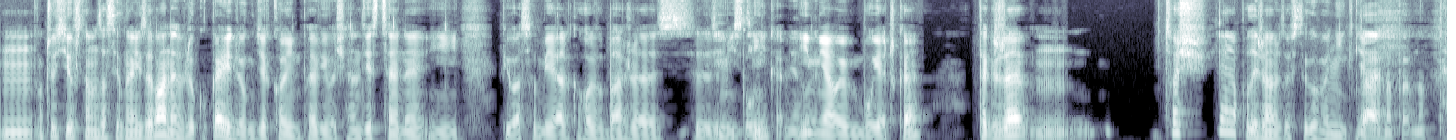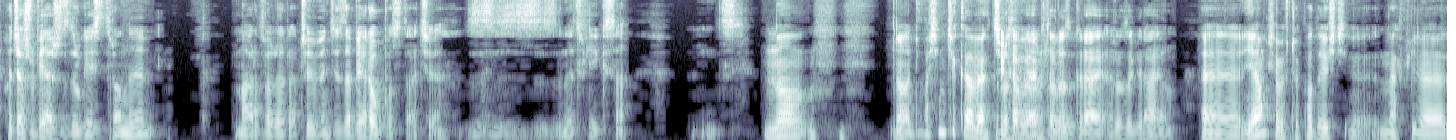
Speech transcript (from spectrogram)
Mm, oczywiście już tam zasygnalizowane w Luke Cage'u, gdzie Colin pojawiła się na dwie sceny i piła sobie alkohol w barze z, z I Misty miały. i miały bujeczkę. Także mm, coś, ja podejrzewam, że coś z tego wyniknie. Tak, na pewno. Chociaż wiesz, z drugiej strony Marvel raczej będzie zabierał postacie z, z Netflixa. Więc... No, no właśnie ciekawe jak to Ciekawe jak to rozegrają. E, ja bym chciał jeszcze podejść e, na chwilę,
